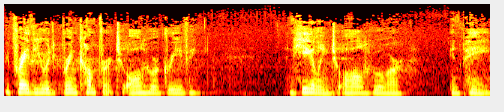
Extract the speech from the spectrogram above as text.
We pray that you would bring comfort to all who are grieving and healing to all who are in pain.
